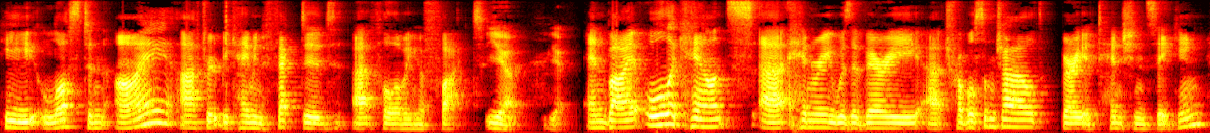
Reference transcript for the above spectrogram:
he lost an eye after it became infected uh, following a fight. yeah. And by all accounts, uh, Henry was a very uh, troublesome child, very attention seeking.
